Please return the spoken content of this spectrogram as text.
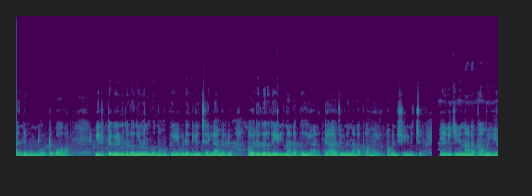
തന്നെ മുന്നോട്ട് പോകാം. ഇരുട്ട് വീണു തുടങ്ങിയതിന് മുമ്പ് നമുക്ക് എവിടെയെങ്കിലും ചെല്ലാമല്ലോ. അവർ ധൃതിയിൽ നടക്കുകയാണ്. രാജുവിന് നടക്കാൻ വയ്യ. അവൻ ക്ഷീണിച്ചു. എനിക്കിനി നടക്കാൻ വയ്യ.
